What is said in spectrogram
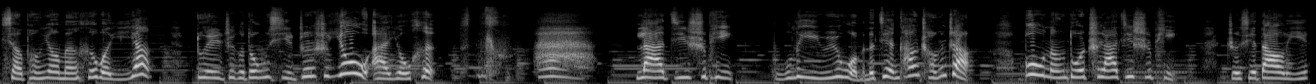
小朋友们和我一样，对这个东西真是又爱又恨。唉，垃圾食品不利于我们的健康成长，不能多吃垃圾食品。这些道理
